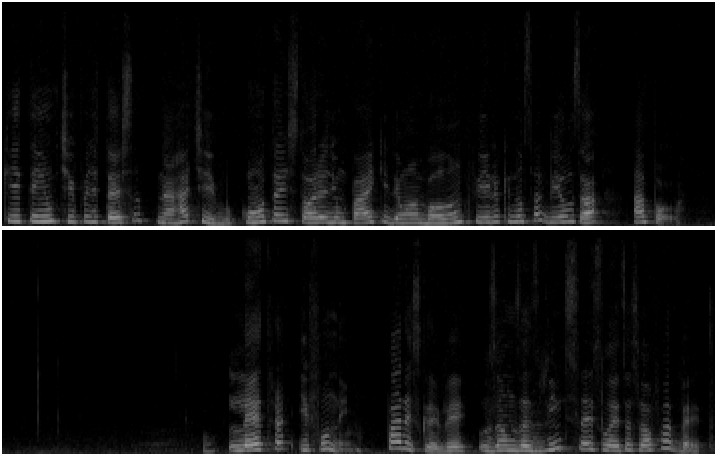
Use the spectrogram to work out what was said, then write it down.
que tem um tipo de texto narrativo. Conta a história de um pai que deu uma bola a um filho que não sabia usar a bola. Letra e fonema. Para escrever, usamos as 26 letras do alfabeto.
